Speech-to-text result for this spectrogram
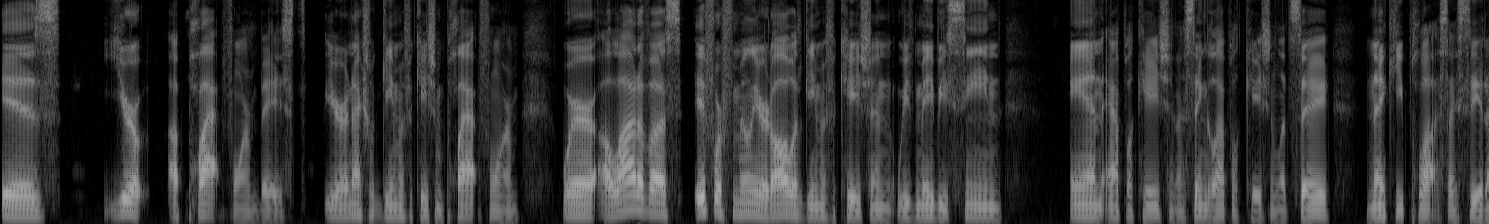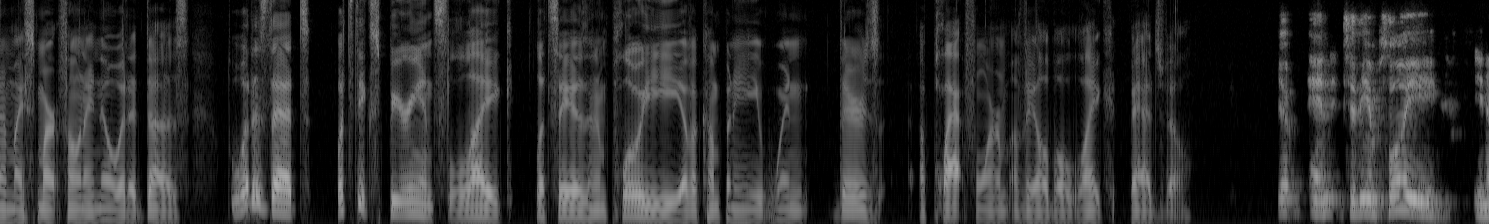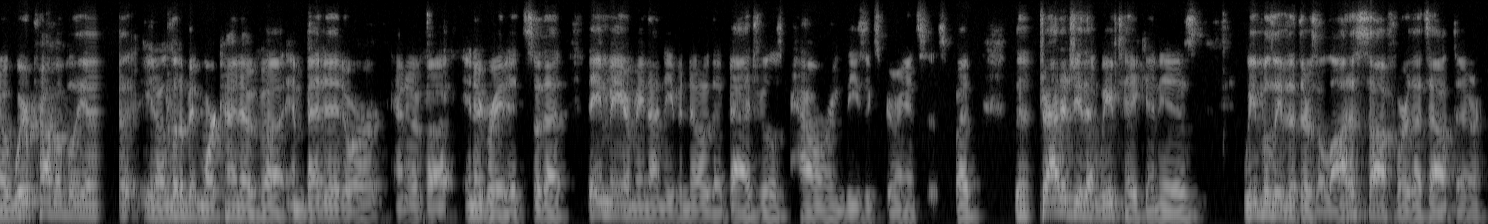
is you're a platform based, you're an actual gamification platform where a lot of us, if we're familiar at all with gamification, we've maybe seen an application, a single application. Let's say Nike Plus. I see it on my smartphone, I know what it does. What is that? What's the experience like, let's say, as an employee of a company when there's a platform available like Badgeville? Yep. And to the employee, you know, we're probably a, you know a little bit more kind of uh, embedded or kind of uh, integrated, so that they may or may not even know that Badgeville is powering these experiences. But the strategy that we've taken is we believe that there's a lot of software that's out there,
